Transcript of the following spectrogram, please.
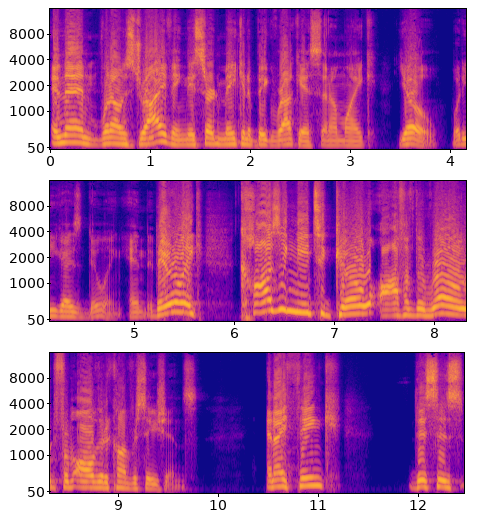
And then when I was driving, they started making a big ruckus and I'm like, yo, what are you guys doing? And they were like causing me to go off of the road from all their conversations. And I think this is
